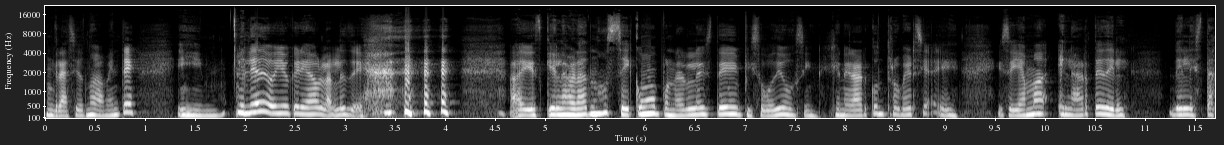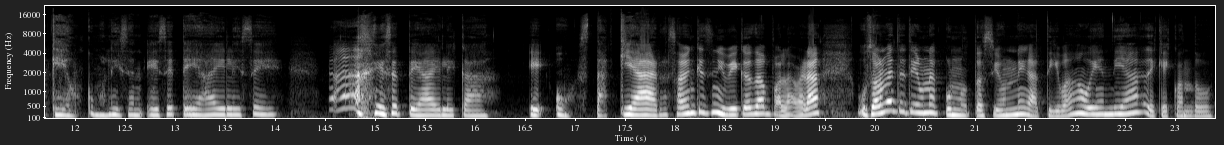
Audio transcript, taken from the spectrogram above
Gracias nuevamente. Y el día de hoy yo quería hablarles de... Ay, es que la verdad no sé cómo ponerle este episodio sin generar controversia. Eh, y se llama El arte del, del estaqueo, como le dicen, S-T-A-L-C. Ah, S-T-A-L-K. E o estaquear. ¿Saben qué significa esa palabra? Usualmente tiene una connotación negativa hoy en día de que cuando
